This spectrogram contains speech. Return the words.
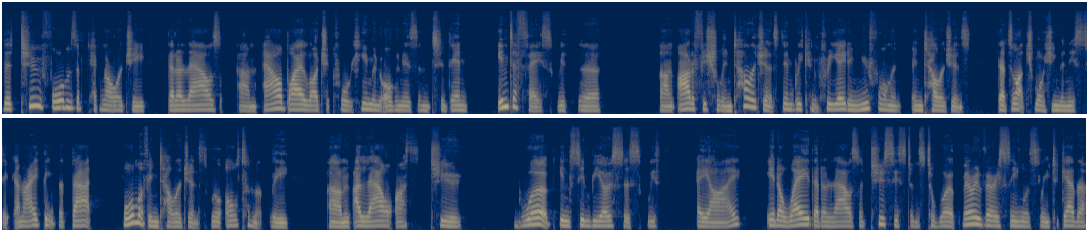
the two forms of technology that allows um, our biological human organism to then interface with the um, artificial intelligence, then we can create a new form of intelligence that's much more humanistic. And I think that that form of intelligence will ultimately um, allow us to work in symbiosis with AI in a way that allows the two systems to work very, very seamlessly together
